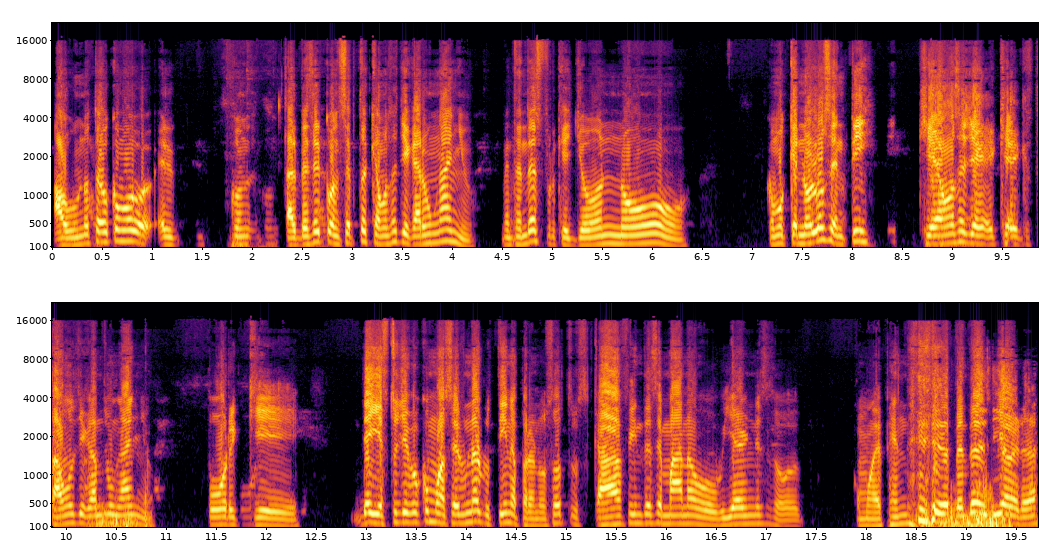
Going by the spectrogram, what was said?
aún no tengo como el, tal vez el concepto de que vamos a llegar a un año, ¿me entendés? Porque yo no, como que no lo sentí, que, vamos a que, que estábamos llegando a un año, porque de ahí esto llegó como a ser una rutina para nosotros, cada fin de semana o viernes o como depende, depende del día, ¿verdad?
